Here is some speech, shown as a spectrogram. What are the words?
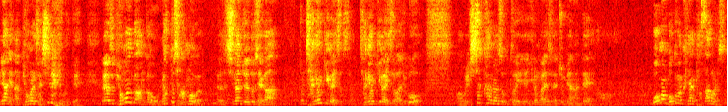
미안해, 난 병원을 잘 신뢰를 못해. 그래서 병원도 안 가고 약도 잘 안 먹어요. 그래서 지난주에도 제가 좀 장염기가 있었어요. 장염기가 있어가지고 어, 우리 시작하면서부터 이제 이런 말 해서 내가 좀 미안한데 어, 뭐만 먹으면 그냥 다 싸버렸어.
